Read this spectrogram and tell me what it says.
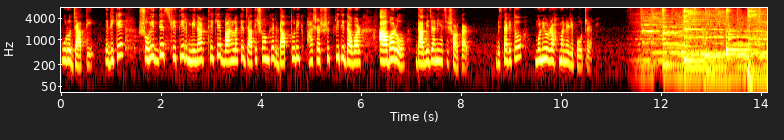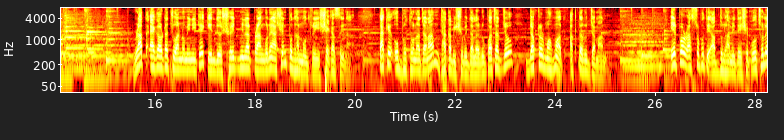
পুরো জাতি। এদিকে শহীদদের স্মৃতির মিনার থেকে বাংলাকে জাতিসংঘের দাপ্তরিক ভাষার স্বীকৃতি দেওয়ার আবারও দাবি জানিয়েছে সরকার। বিস্তারিত মনিউর রহমানের রিপোর্টে। রাত এগারোটা চুয়ান্ন মিনিটে কেন্দ্রীয় শহীদ মিনার প্রাঙ্গণে আসেন প্রধানমন্ত্রী শেখ হাসিনা। তাকে অভ্যর্থনা জানান ঢাকা বিশ্ববিদ্যালয়ের উপাচার্য ডক্টর মোহাম্মদ আক্তারুজ্জামান এরপর রাষ্ট্রপতি আব্দুল হামিদ এসে পৌঁছলে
